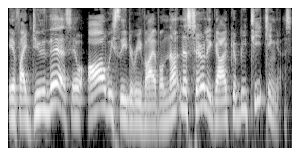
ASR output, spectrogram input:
if I do this, it will always lead to revival. Not necessarily God could be teaching us.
